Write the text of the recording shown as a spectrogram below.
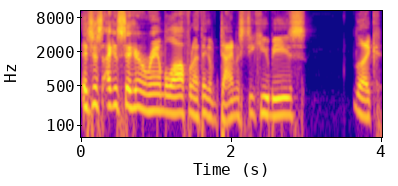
it's just I can sit here and ramble off when I think of dynasty QBs. Like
